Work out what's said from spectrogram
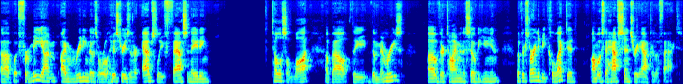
uh, but for me, I'm I'm reading those oral histories, and they're absolutely fascinating. Tell us a lot about the the memories of their time in the Soviet Union, but they're starting to be collected almost a half century after the fact.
